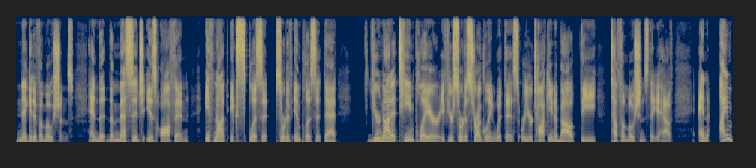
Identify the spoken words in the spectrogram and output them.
negative emotions. And the, the message is often, if not explicit, sort of implicit, that you're not a team player if you're sort of struggling with this or you're talking about the tough emotions that you have. And I'm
